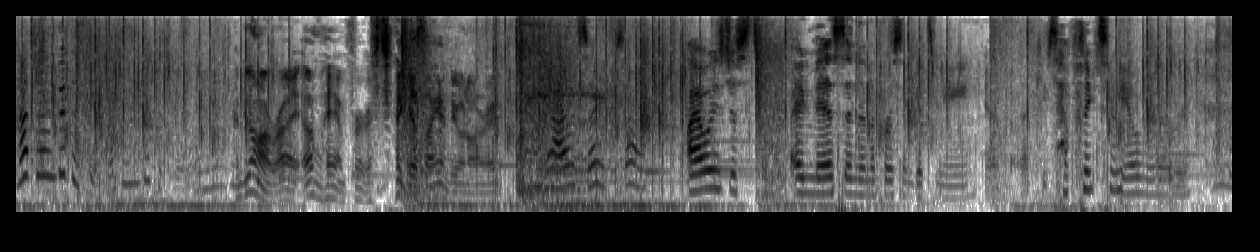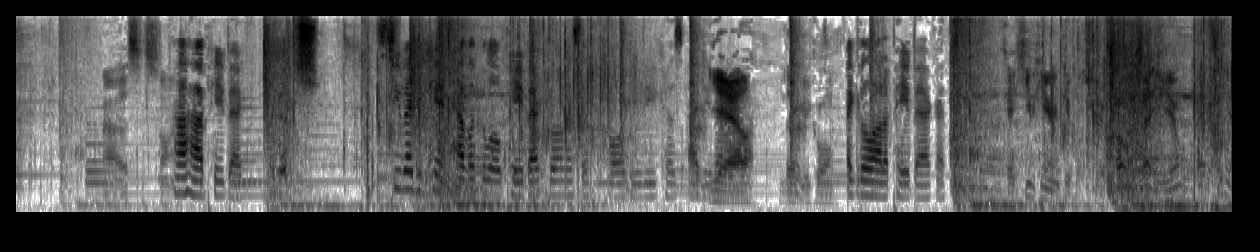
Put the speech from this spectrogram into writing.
Not doing good this year. Not doing good this year. I'm doing alright. Oh, hey, I'm first. I guess I am doing alright. Yeah, I would say so. I always just I miss and then the person gets me, and that keeps happening to me over and over. Wow, this is fun. Haha, payback. Bitch. It's too bad you can't have like a little payback bonus like Call of Duty because I do Yeah, that'd be cool. I get a lot of payback. I think. Okay, I keep hearing people shoot. Oh, is that you? That's you.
